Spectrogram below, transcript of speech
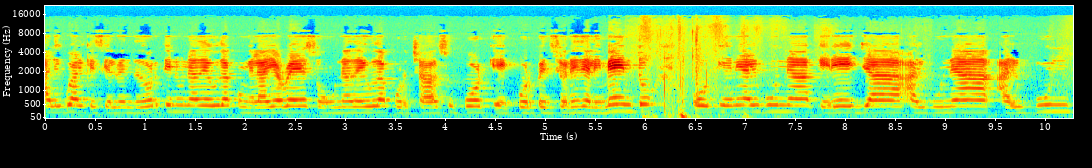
Al igual que si el vendedor tiene una deuda con el IRS o una deuda por child support, que es por pensiones de alimentos, o tiene alguna querella, alguna, algún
